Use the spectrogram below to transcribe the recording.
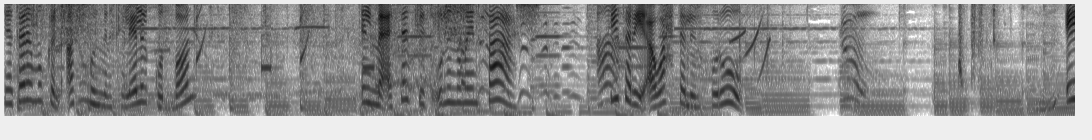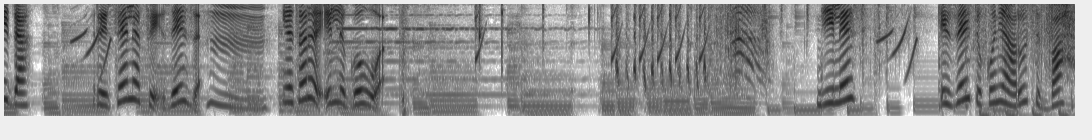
يا ترى ممكن أدخل من خلال القضبان؟ المقاسات بتقول إنه ما ينفعش. في طريقة واحدة للخروج. إيه ده؟ رسالة في إزازة. يا ترى إيه اللي جوه؟ دي ليست. إزاي تكوني عروسة بحر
